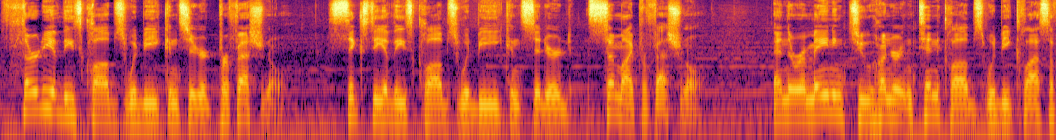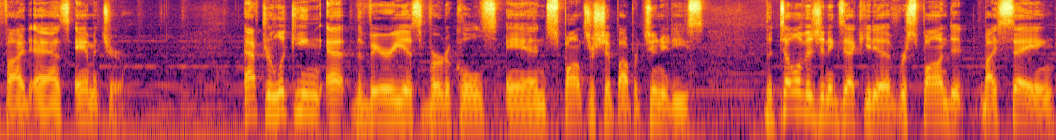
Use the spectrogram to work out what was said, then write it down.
30 of these clubs would be considered professional, 60 of these clubs would be considered semi professional, and the remaining 210 clubs would be classified as amateur. After looking at the various verticals and sponsorship opportunities, the television executive responded by saying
